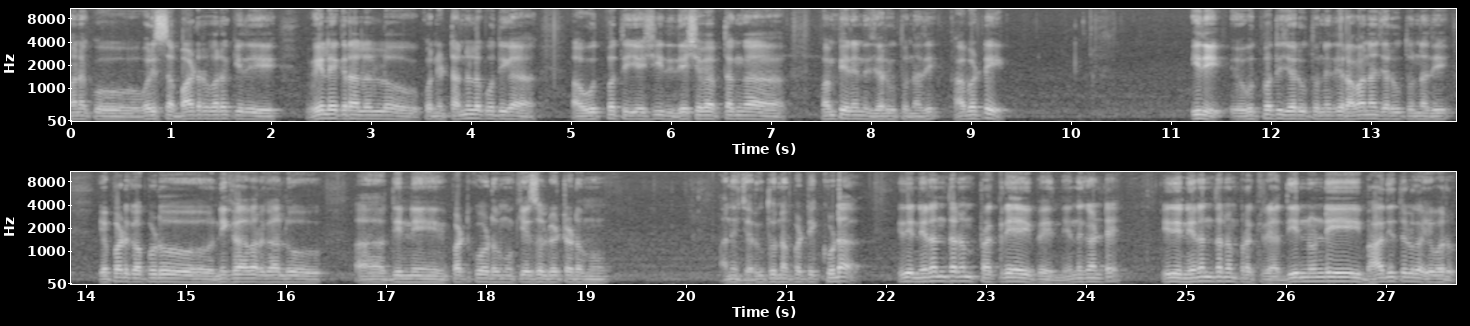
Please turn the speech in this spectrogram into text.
మనకు ఒరిస్సా బార్డర్ వరకు ఇది వేల ఎకరాలలో కొన్ని టన్నుల కొద్దిగా ఉత్పత్తి చేసి ఇది దేశవ్యాప్తంగా పంపిణీ జరుగుతున్నది. కాబట్టి ఇది ఉత్పత్తి జరుగుతున్నది రవాణా జరుగుతున్నది. ఎప్పటికప్పుడు నిఘా వర్గాలు దీన్ని పట్టుకోవడము కేసులు పెట్టడము అని జరుగుతున్నప్పటికీ కూడా ఇది నిరంతరం ప్రక్రియ అయిపోయింది. ఎందుకంటే ఇది నిరంతరం ప్రక్రియ. దీని నుండి బాధితులుగా ఎవరు?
